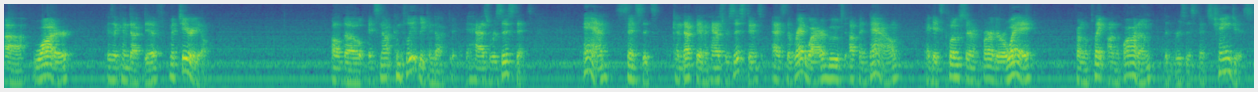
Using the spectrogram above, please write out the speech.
uh, water is a conductive material. Although it's not completely conductive, it has resistance. And since it's conductive and has resistance, as the red wire moves up and down and gets closer and farther away from the plate on the bottom, the resistance changes.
